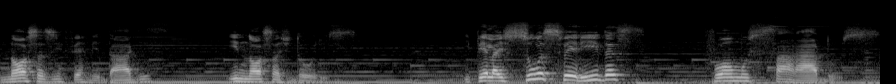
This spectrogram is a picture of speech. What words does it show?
nossas enfermidades e nossas dores. E pelas suas feridas fomos sarados.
